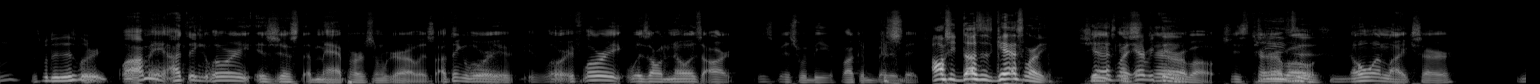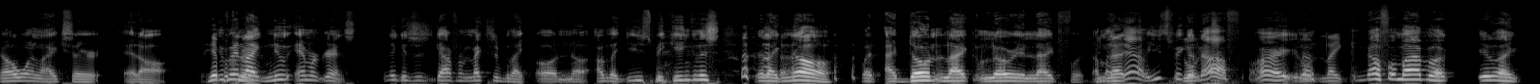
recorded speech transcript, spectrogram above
Hmm? That's what it is, Lori. well, I mean, I think Lori is just a mad person, regardless. I think Lori, if, if Lori, if Lori was on Noah's Ark, this bitch would be a fucking bitter bitch. All she does is gaslight. She gaslight is everything. terrible. She's terrible. Jesus. No one likes her. No one likes her at all. Hypocrite. Even like new immigrants, niggas just got from Mexico. Be like, oh no. I'm like, do you speak English? They're like, no, but I don't like Lori Lightfoot. I'm like, yeah, you speak enough. All right, you know, like. enough for my book. You're like,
